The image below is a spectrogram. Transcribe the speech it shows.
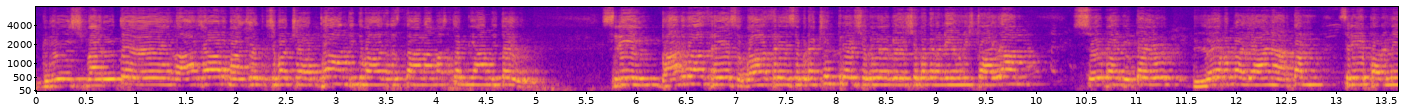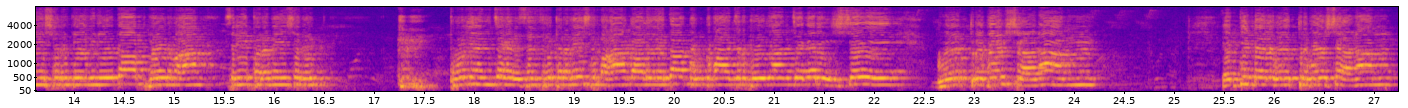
గ్రీష్మ ఋతో ఆషాఢ మాస కృష్ణపక్షాధ్యాంతివాసనస్థానమష్టమ్యాంతితౌ శ్రీ భానువాసరే శుభాసరే శుభ నక్షత్రే శుభయోగే శుభకరణే నిష్ఠాయాం శుభదితౌ లోక కళ్యాణార్థం శ్రీ పరమేశ్వర దేవి దేవతాభ్యో నమ శ్రీ పరమేశ్వర పూజంచ శ్రీ పరమేశ్వర మహాకాళవేత కుంకుమాచర పూజాంచ కరిష్యే గోత్రభూషాణం యజ్ఞండల గోత్రభూషాణం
